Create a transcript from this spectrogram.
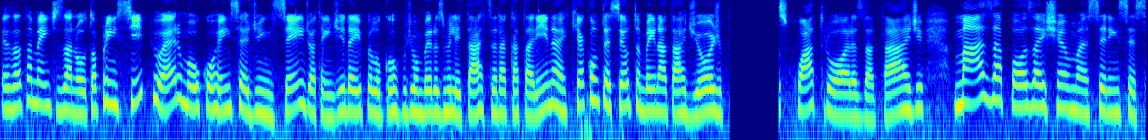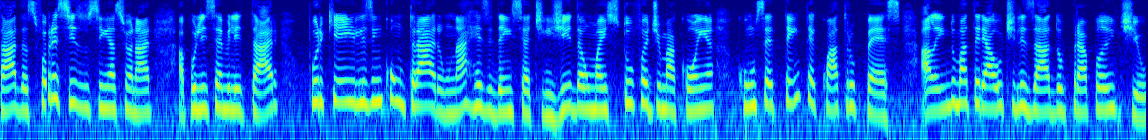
Exatamente, Zanotto. A princípio era uma ocorrência de incêndio atendida aí pelo Corpo de Bombeiros Militar de Santa Catarina, que aconteceu também na tarde de hoje às 4 horas da tarde, mas após as chamas serem cessadas, foi preciso sim acionar a Polícia Militar, porque eles encontraram na residência atingida uma estufa de maconha com 74 pés, além do material utilizado para plantio.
